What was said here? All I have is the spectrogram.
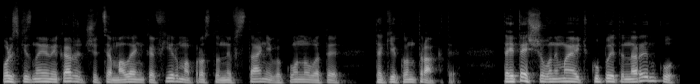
Польські знайомі кажуть, що ця маленька фірма просто не в стані виконувати такі контракти. Та й те, що вони мають купити на ринку,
